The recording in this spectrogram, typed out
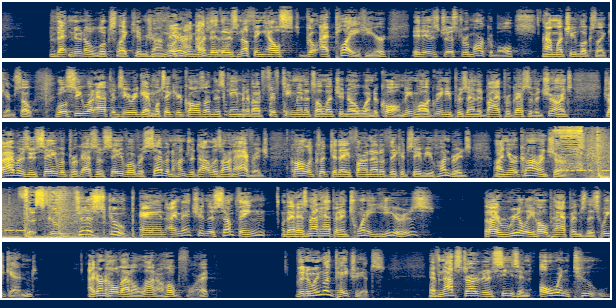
that Nuno looks like Kim Jong Un. So. There's nothing else go at play here. It is just remarkable how much he looks like him. So we'll see what happens here again. We'll take your calls on this game in about 15 minutes. I'll let you know when to call. Meanwhile, Greeny presented by Progressive Insurance. Drivers who save with Progressive save over $700 on average. Call or click today. Find out if they could save you hundreds on your car insurance. The Scoop. To the scoop. And I mentioned there's something that has not happened in 20 years that I really hope happens this weekend. I don't hold out a lot of hope for it. The New England Patriots have not started a season 0 2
